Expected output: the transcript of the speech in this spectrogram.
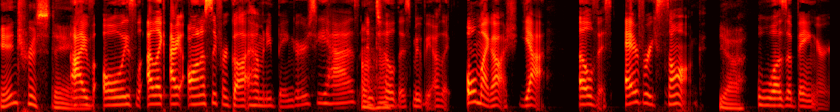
Interesting. I've always I like I honestly forgot how many bangers he has Uh-huh. until this movie. I was like, "Oh my gosh, yeah. Elvis, every song Yeah. was a banger."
